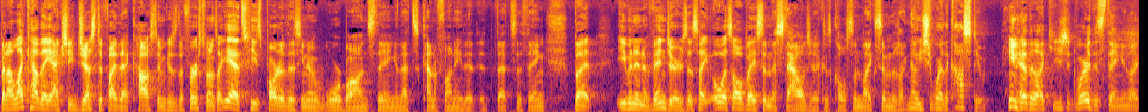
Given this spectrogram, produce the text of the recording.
But I like how they actually justify that costume because the first one was like, yeah, it's, he's part of this, you know, war bonds thing, and that's kind of funny that, that that's the thing. But even in Avengers, it's like, oh, it's all based on nostalgia because Coulson likes him. And they're like, no, you should wear the costume. You know, they're like, you should wear this thing, and like,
